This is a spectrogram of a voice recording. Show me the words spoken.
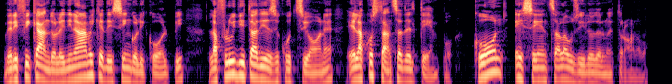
verificando le dinamiche dei singoli colpi, la fluidità di esecuzione e la costanza del tempo, con e senza l'ausilio del metronomo.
